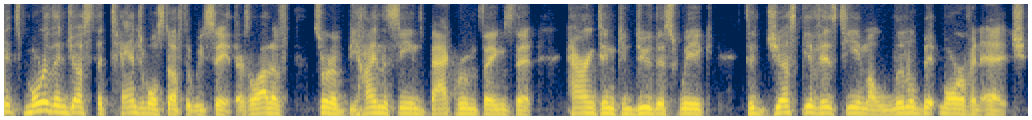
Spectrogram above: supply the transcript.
it's more than just the tangible stuff that we see. There's a lot of sort of behind the scenes, backroom things that Harrington can do this week to just give his team a little bit more of an edge.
